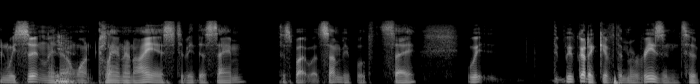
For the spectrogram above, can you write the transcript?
and we certainly yeah. don't want Clan and IS to be the same, despite what some people say. We we've got to give them a reason to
